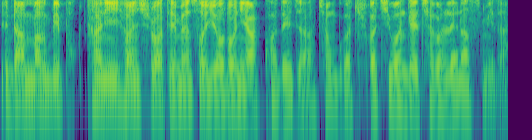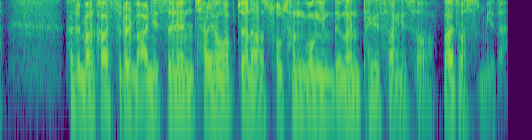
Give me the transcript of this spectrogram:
난방비 폭탄이 현실화되면서 여론이 악화되자 정부가 추가 지원 대책을 내놨습니다. 하지만 가스를 많이 쓰는 자영업자나 소상공인 등은 대상에서 빠졌습니다.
